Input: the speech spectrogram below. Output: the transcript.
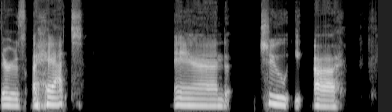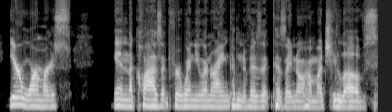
there's a hat and two uh ear warmers in the closet for when you and Ryan come to visit because I know how much he loves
